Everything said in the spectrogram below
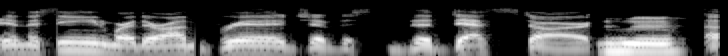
in the scene where they're on the bridge of the the Death Star, mm-hmm. uh,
